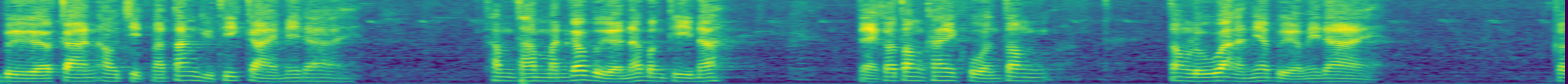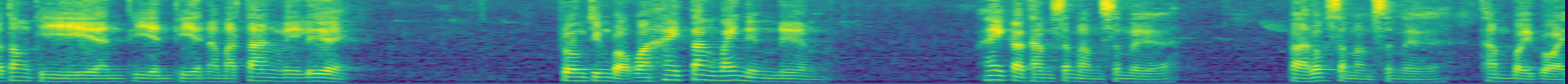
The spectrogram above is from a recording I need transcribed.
เบื่อการเอาจิตมาตั้งอยู่ที่กายไม่ได้ทำทำมันก็เบื่อนะบางทีนะ แต่ก็ต้องไข้ควรต้องต้องรู้ว่าอันเนี้ยเบื่อไม่ได้ ก็ต้องเพียรเพียรเพียรเอามาตั้งเรื่อยๆ พระองค์จึงบอกว่าให้ตั้งไว้เนืองเนืองให้กระทำสม่ำเสมอ ปารบสม่ำเสมอทำบ่อย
